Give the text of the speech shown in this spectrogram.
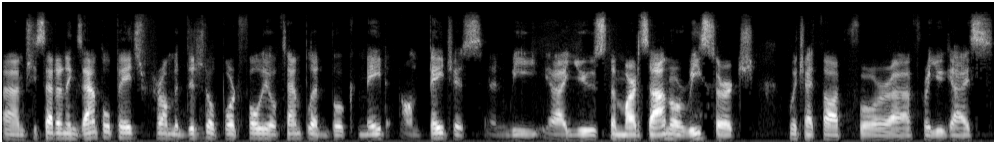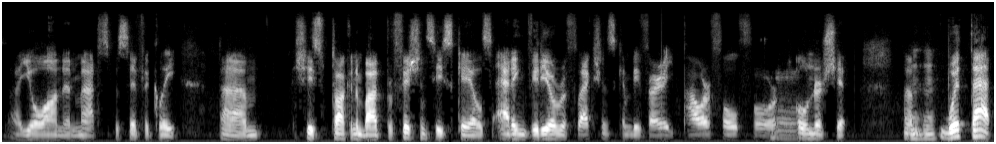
Um, she said an example page from a digital portfolio template book made on Pages, and we uh, used the Marzano research, which I thought for uh, for you guys, uh, Johan and Matt specifically. Um, she's talking about proficiency scales. Adding video reflections can be very powerful for mm. ownership. Um, mm-hmm. With that,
